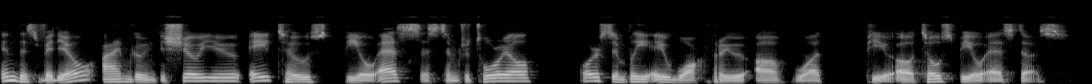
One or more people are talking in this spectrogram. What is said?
In this video, I'm going to show you a Toast POS system tutorial or simply a walkthrough of what oh, Toast POS does.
